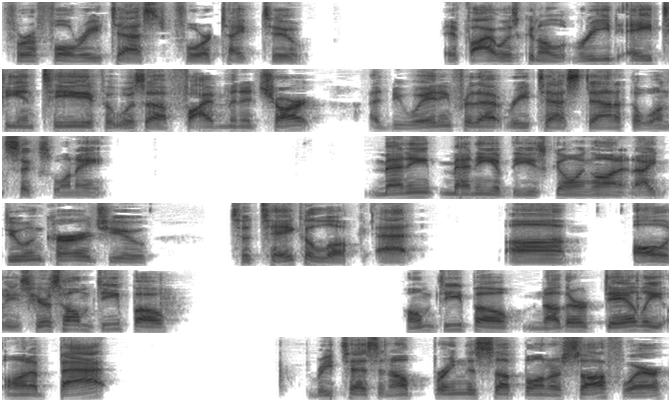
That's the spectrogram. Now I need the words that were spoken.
for a full retest for type 2. If I was going to read AT&T, if it was a five minute chart, I'd be waiting for that retest down at the 1618. Many, many of these going on. And I do encourage you to take a look at uh, all of these. Here's Home Depot. Home Depot, another daily on a bat retest, and I'll bring this up on our software.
